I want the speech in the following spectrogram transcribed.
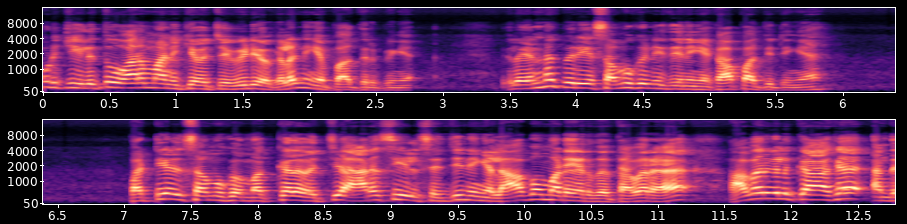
பிடிச்சி இழுத்து ஓரமாக நிற்க வச்ச வீடியோக்களை நீங்கள் பார்த்துருப்பீங்க. இதில் என்ன பெரிய சமூக நீதியை நீங்கள் காப்பாற்றிட்டீங்க பட்டியல் சமூக மக்களை வச்சு அரசியல் செஞ்சு நீங்கள் லாபம் அடையிறத தவிர அவர்களுக்காக அந்த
